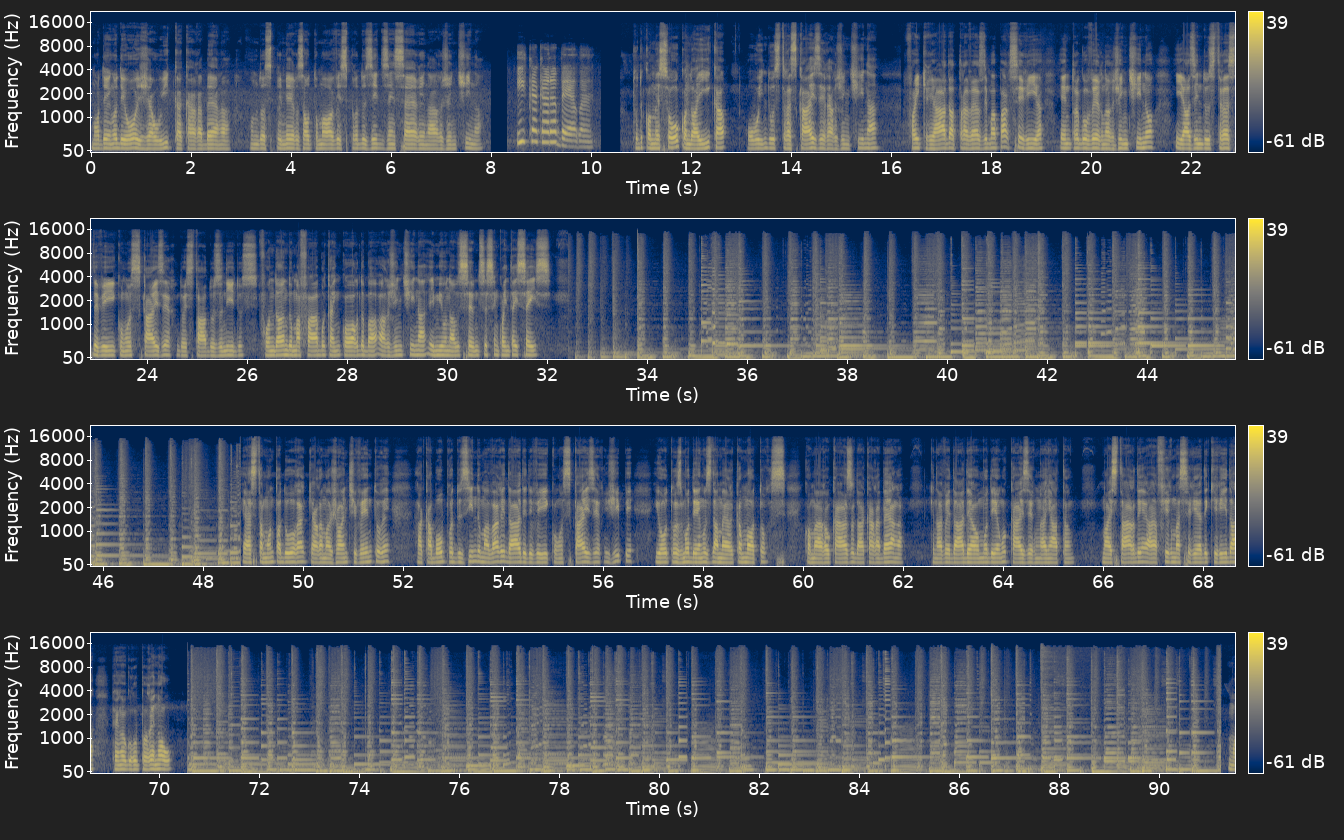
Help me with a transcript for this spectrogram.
modelo de hoje é o Ica Carabella, um dos primeiros automóveis produzidos em série na Argentina. Ica Carabella. Tudo começou quando a Ica, ou Indústrias Kaiser Argentina, foi criada através de uma parceria entre o governo argentino e as indústrias de veículos Kaiser dos Estados Unidos, fundando uma fábrica em Córdoba, Argentina, em 1956. Esta montadora, que era uma joint venture, acabou produzindo uma variedade de veículos Kaiser, Jeep e outros modelos da American Motors, como era o caso da Carabella, que na verdade é o modelo Kaiser Manhattan. Mais tarde, a firma seria adquirida pelo grupo Renault.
